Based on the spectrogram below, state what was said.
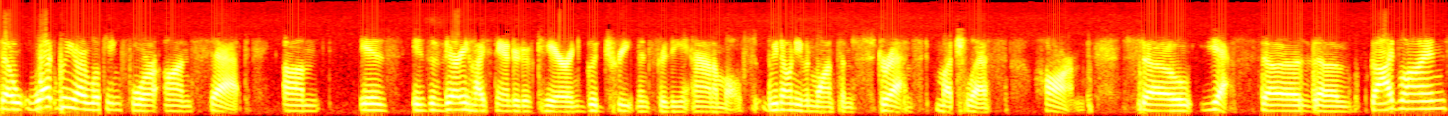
So what we are looking for on set um, is is a very high standard of care and good treatment for the animals. We don't even want them stressed, much less harmed. So yes, the the guidelines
